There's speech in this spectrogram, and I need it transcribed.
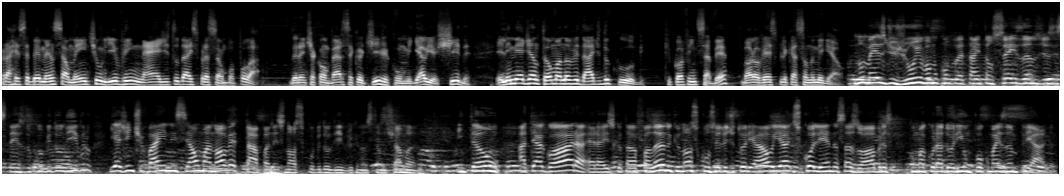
para receber mensalmente um livro inédito da expressão popular. Durante a conversa que eu tive com o Miguel Yoshida, ele me adiantou uma novidade do clube. Ficou a fim de saber? Bora ouvir a explicação do Miguel. No mês de junho, vamos completar então seis anos de existência do Clube do Livro e a gente vai iniciar uma nova etapa nesse nosso Clube do Livro que nós estamos chamando. Então, até agora, era isso que eu estava falando, que o nosso conselho editorial ia escolhendo essas obras com uma curadoria um pouco mais ampliada.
